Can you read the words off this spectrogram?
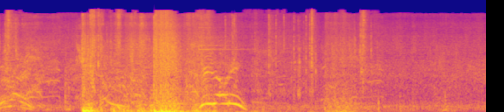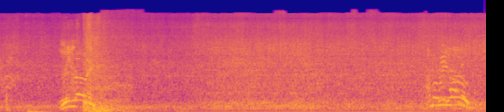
Reloading. Reloading. Reloading. I'm a reload.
